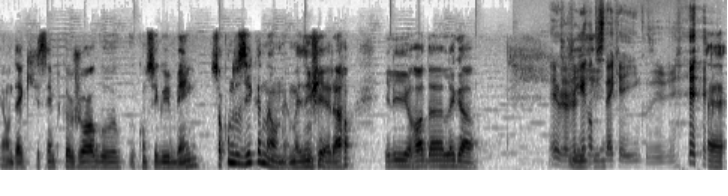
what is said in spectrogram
é um deck que sempre que eu jogo eu consigo ir bem. Só quando Zika não, né? Mas em geral ele roda legal. É, eu já joguei e, contra esse deck aí, inclusive. é,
